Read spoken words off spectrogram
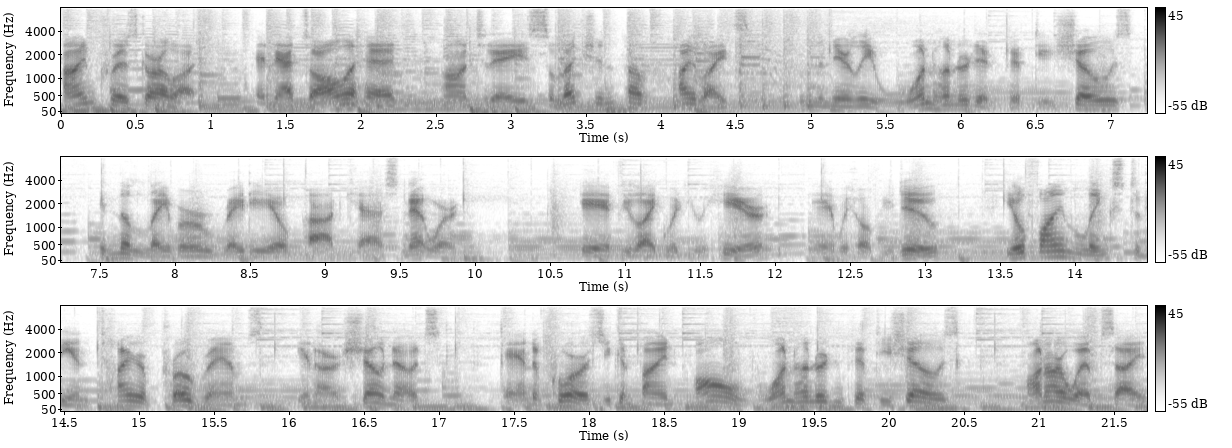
I'm Chris Garlock, and that's all ahead on today's selection of highlights from the nearly 150 shows in the Labor Radio Podcast Network. If you like what you hear, and we hope you do, you'll find links to the entire programs in our show notes. And of course, you can find all 150 shows on our website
